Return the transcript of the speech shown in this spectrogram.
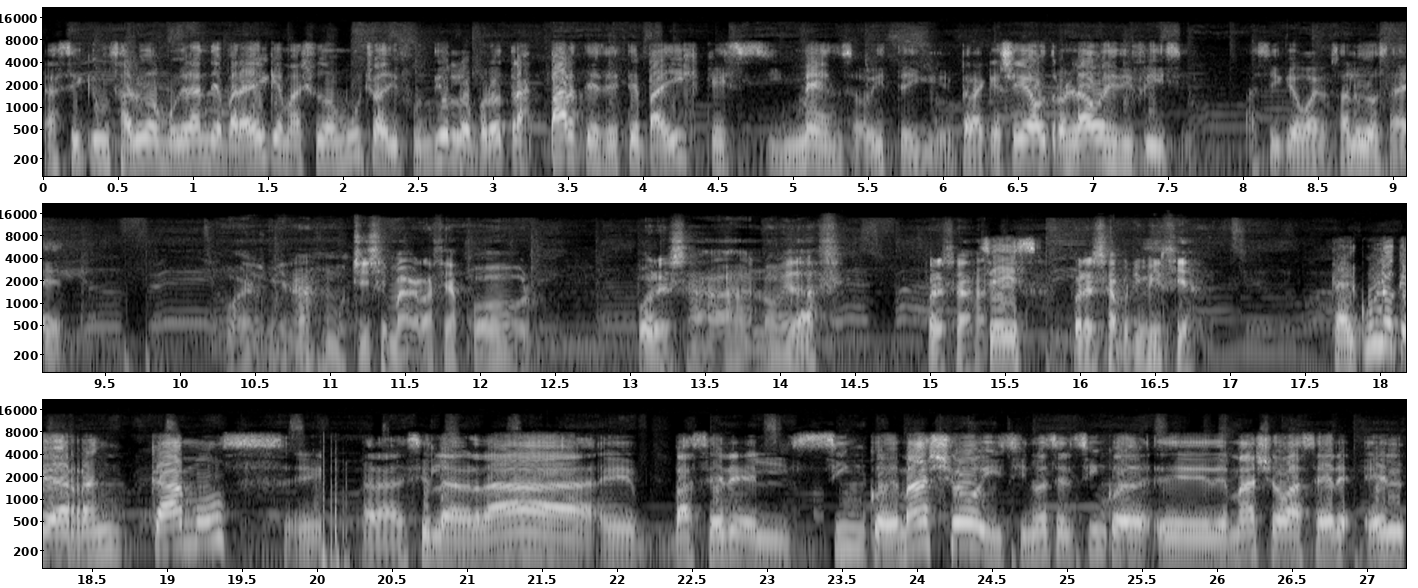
Así que un saludo muy grande para él que me ayudó mucho a difundirlo por otras partes de este país que es inmenso, ¿viste? Y para que llegue a otros lados es difícil. Así que bueno, saludos a él. Pues mira, muchísimas gracias por, por esa novedad, por esa, Sí, por esa primicia. calculo que arrancamos, eh, para decir la verdad, eh, va a ser el 5 de mayo y si no es el 5 de, eh, de mayo va a ser el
